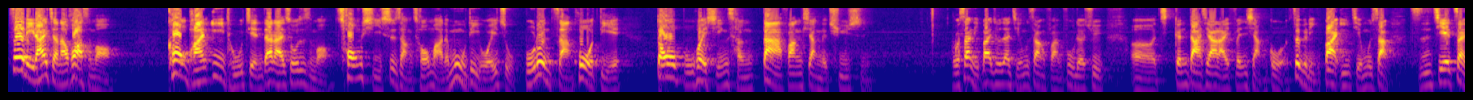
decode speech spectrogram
这里来讲的话，什么控盘意图，简单来说是什么？冲洗市场筹码的目的为主，不论涨或跌，都不会形成大方向的趋势。我上礼拜就在节目上反复的去呃跟大家来分享过，这个礼拜一节目上直接再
